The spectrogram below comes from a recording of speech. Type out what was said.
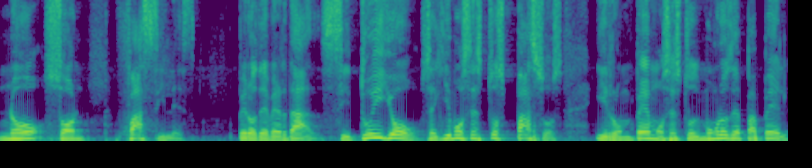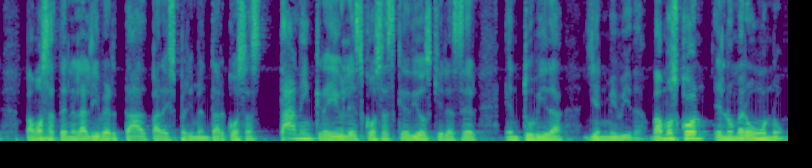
no son fáciles. Pero de verdad, si tú y yo seguimos estos pasos y rompemos estos muros de papel, vamos a tener la libertad para experimentar cosas tan increíbles, cosas que Dios quiere hacer en tu vida y en mi vida. Vamos con el número uno.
